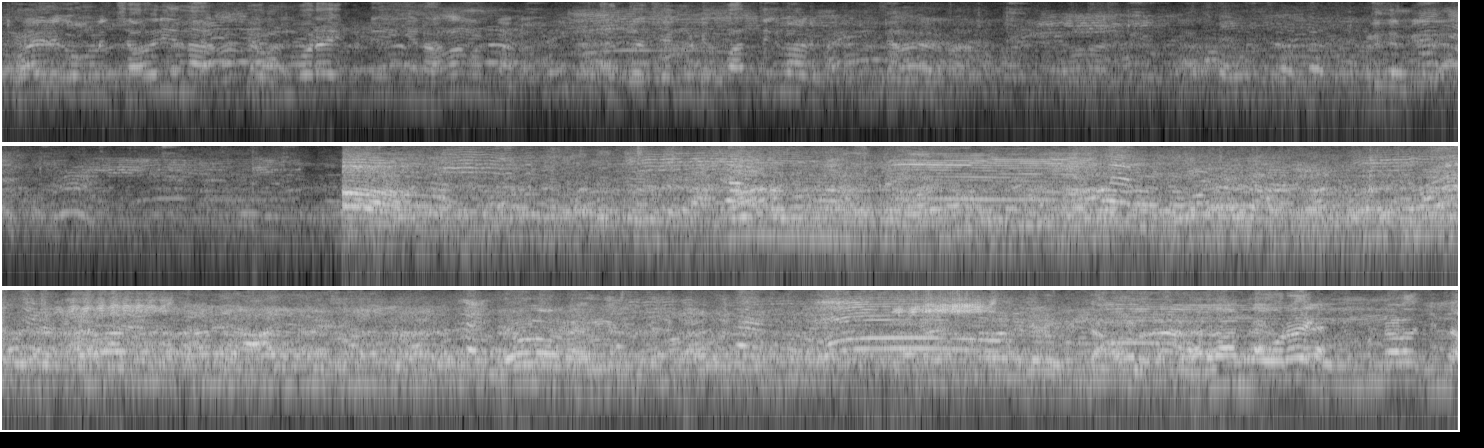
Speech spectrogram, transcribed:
கோயிலுக்கு உங்களுக்கு சௌரியம் தான். ஒன்பது ரூபாய்க்கு குட்டி வைக்கணும் சுத்த செங்குட்டி பத்து கிலோ எவ்வளோ ரூபாய்க்கு முன்னால இல்ல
